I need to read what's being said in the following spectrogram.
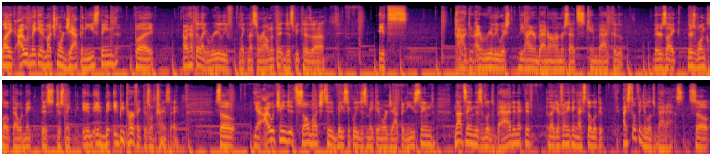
like, I would make it much more Japanese themed, but I would have to like really like mess around with it just because uh it's God, dude, I really wish the Iron Banner armor sets came back because there's like there's one cloak that would make this just make it, it'd, be, it'd be perfect. Is what I'm trying to say. So yeah, I would change it so much to basically just make it more Japanese themed. Not saying this looks bad in it. If like if anything, I still look at I still think it looks badass. So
